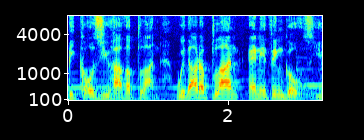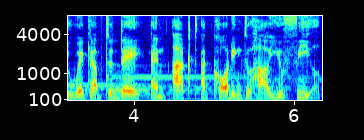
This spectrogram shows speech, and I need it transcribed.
because you have a plan. Without a plan, anything goes. You wake up today and act according to how you feel.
